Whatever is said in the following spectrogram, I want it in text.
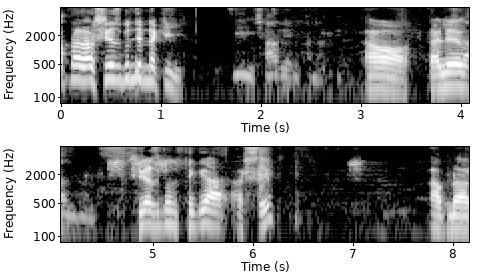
আপনারা সিরাজগঞ্জের নাকি? ও তাহলে সিরাজগঞ্জ থেকে আসছে। আপনার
